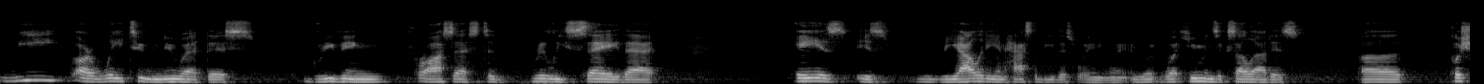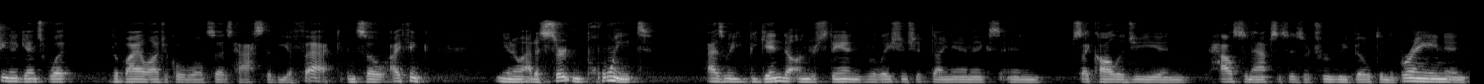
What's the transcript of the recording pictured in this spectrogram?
we are way too new at this grieving process to really say that A is is reality and has to be this way anyway. And what humans excel at is uh, pushing against what the biological world says has to be a fact. And so I think, you know, at a certain point, as we begin to understand relationship dynamics and psychology and how synapses are truly built in the brain and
